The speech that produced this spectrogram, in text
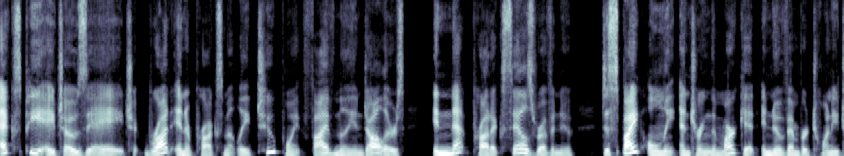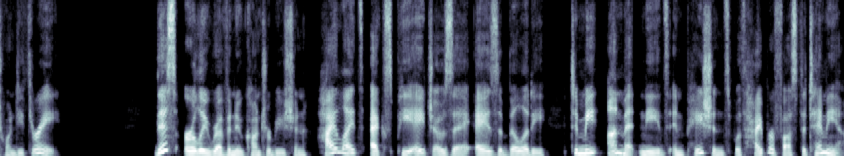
XPHOZAH brought in approximately $2.5 million in net product sales revenue despite only entering the market in November 2023. This early revenue contribution highlights XPHOZAH's ability to meet unmet needs in patients with hyperphosphatemia.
